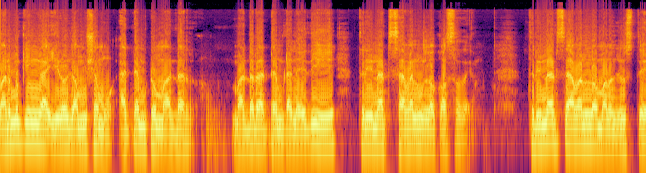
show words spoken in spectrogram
మరి ముఖ్యంగా ఈరోజు అంశము attempt to murder. Murder attempt అనేది త్రీ నాట్ సెవెన్లోకి వస్తుంది. త్రీ నాట్ సెవెన్లో మనం చూస్తే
